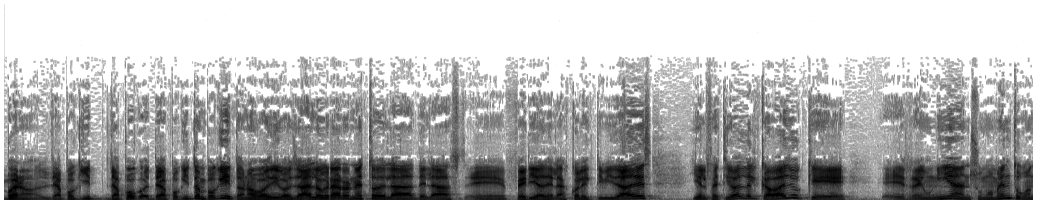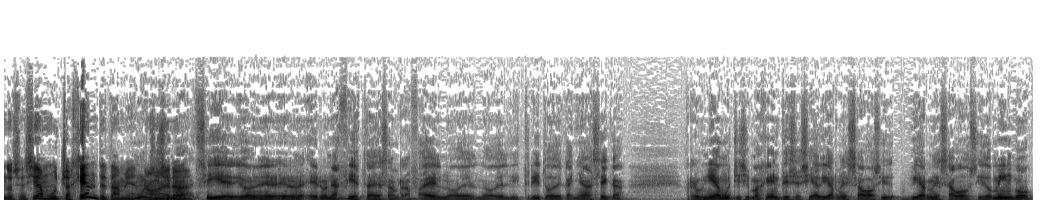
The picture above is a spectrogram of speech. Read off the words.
Bueno, de a, poquito, de, a poco, de a poquito en poquito, ¿no? Porque digo, ya lograron esto de, la, de las eh, ferias de las colectividades y el Festival del Caballo que eh, reunía en su momento cuando se hacía mucha gente también, ¿no? Sí, era, una fiesta de San Rafael, no, no del distrito de Cañada Seca reunía muchísima gente, se hacía viernes, sábados y, viernes, sábados y domingo,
